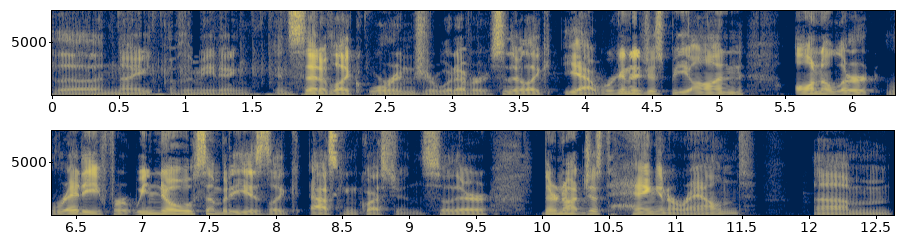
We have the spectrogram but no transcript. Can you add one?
the night of the meeting instead of like orange or whatever. So they're like, yeah, we're going to just be on on alert, ready for we know somebody is like asking questions. So they're they're not just hanging around. Um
